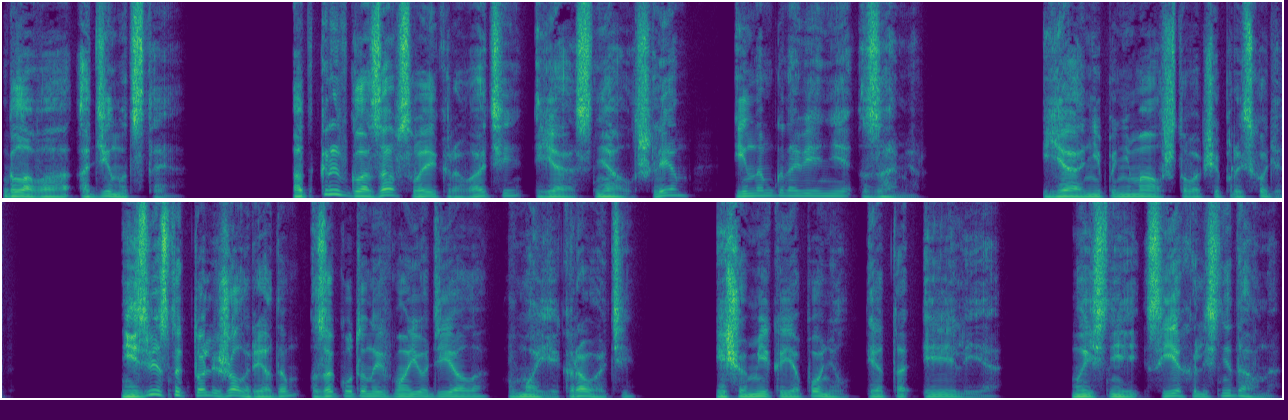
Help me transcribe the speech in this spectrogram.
Глава 11. Открыв глаза в своей кровати, я снял шлем и на мгновение замер. Я не понимал, что вообще происходит. Неизвестно, кто лежал рядом, закутанный в мое одеяло, в моей кровати. Еще миг, я понял — это Элия. Мы с ней съехались недавно.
